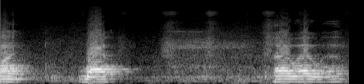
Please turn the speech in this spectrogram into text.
Right. Wow. Wow, wow, wow.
